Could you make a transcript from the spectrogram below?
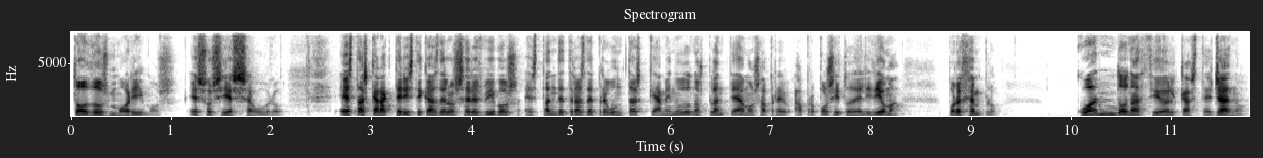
todos morimos. Eso sí es seguro. Estas características de los seres vivos están detrás de preguntas que a menudo nos planteamos a, propósito del idioma. Por ejemplo, ¿cuándo nació el castellano?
